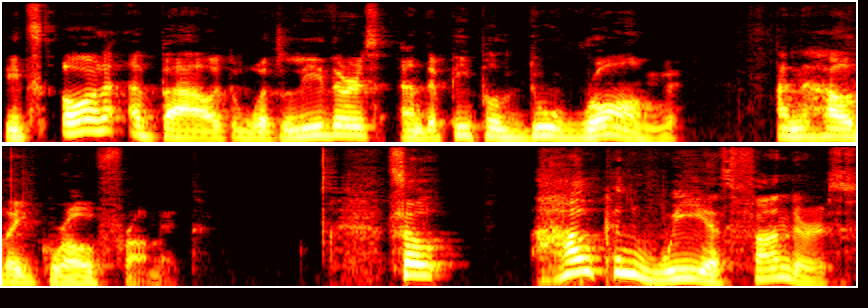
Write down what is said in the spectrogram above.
It's all about what leaders and the people do wrong and how they grow from it. So how can we as funders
